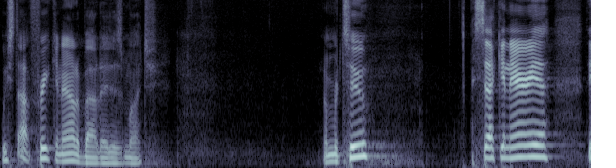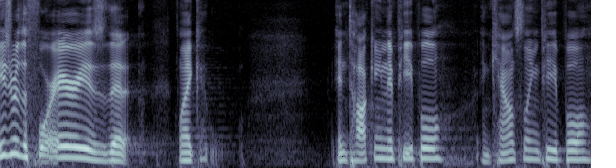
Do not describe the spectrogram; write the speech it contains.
we stop freaking out about it as much. Number 2, second area, these were the four areas that like in talking to people and counseling people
